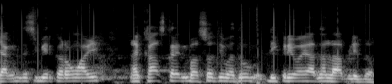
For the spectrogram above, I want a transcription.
જાગૃતિ શિબિર કરવામાં આવી અને ખાસ કરીને બસોથી વધુ દીકરીઓએ આનો લાભ લીધો.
